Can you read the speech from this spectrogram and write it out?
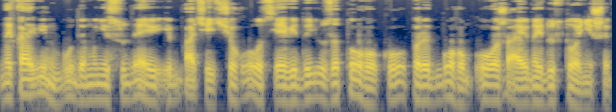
нехай Він буде мені судею і бачить, що голос я віддаю за того, кого перед Богом уважаю найдостойнішим.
